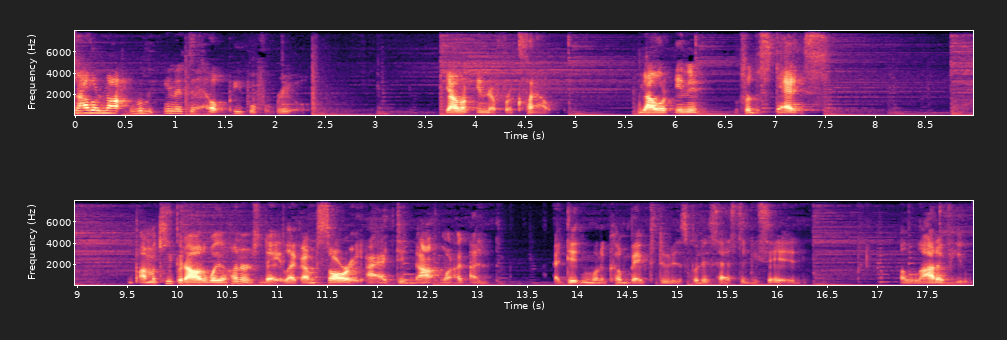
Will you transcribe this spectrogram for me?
Y'all are not really in it to help people for real. Y'all are in it for clout. Y'all are in it for the status. I'm gonna keep it all the way 100 today. Like I'm sorry, I did not want. I, I didn't want to come back to do this, but this has to be said. A lot of you,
